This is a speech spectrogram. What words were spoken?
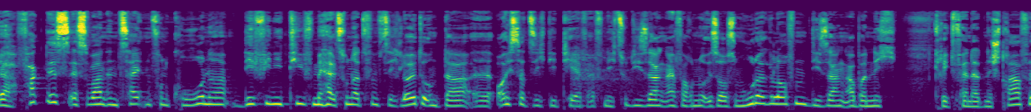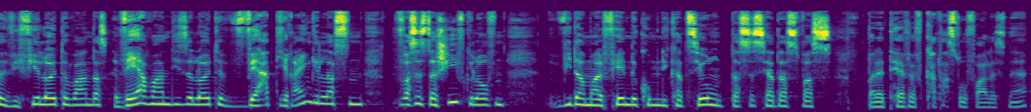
Ja, Fakt ist, es waren in Zeiten von Corona definitiv mehr als 150 Leute und da äh, äußert sich die TFF nicht zu. Die sagen einfach nur, ist aus dem Ruder gelaufen. Die sagen aber nicht, kriegt Fendert eine Strafe. Wie viele Leute waren das? Wer waren diese Leute? Wer hat die reingelassen? Was ist da schiefgelaufen? Wieder mal fehlende Kommunikation und das ist ja das, was bei der TFF katastrophal ist. Ne?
